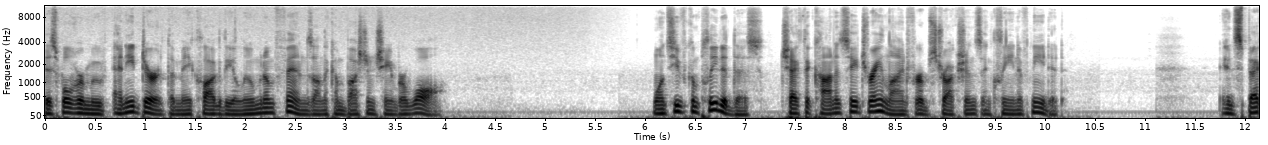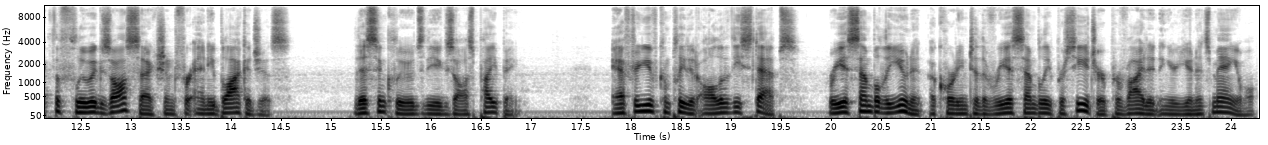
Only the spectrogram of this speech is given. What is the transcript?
This will remove any dirt that may clog the aluminum fins on the combustion chamber wall. Once you've completed this, check the condensate drain line for obstructions and clean if needed. Inspect the flue exhaust section for any blockages. This includes the exhaust piping. After you've completed all of these steps, Reassemble the unit according to the reassembly procedure provided in your unit's manual.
